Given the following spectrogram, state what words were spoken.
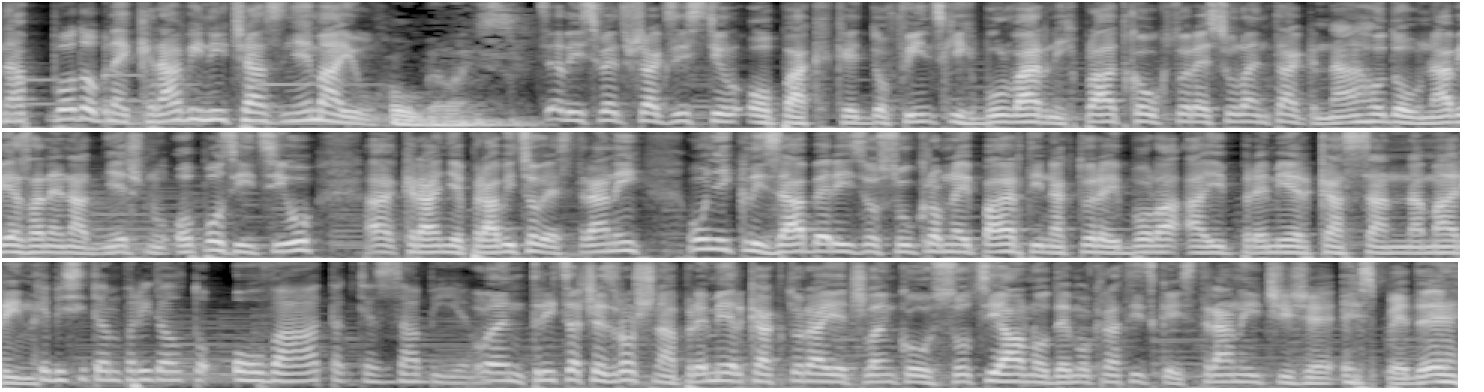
na podobné kraviny čas nemajú. Celý svet však zistil opak, keď do fínskych bulvárnych plátkov, ktoré sú len tak náhodou naviazané na dnešnú opozíciu a krajne pravicové strany, unikli zábery zo súkromnej party, na ktorej bola aj premiérka Sanna Marin. Keby si tam pridal to ová, tak ťa zabijem. Len 36-ročná premiérka, ktorá je členkou sociálno-demokratickej strany, čiže SPD,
